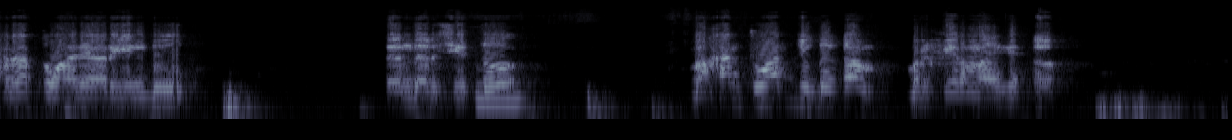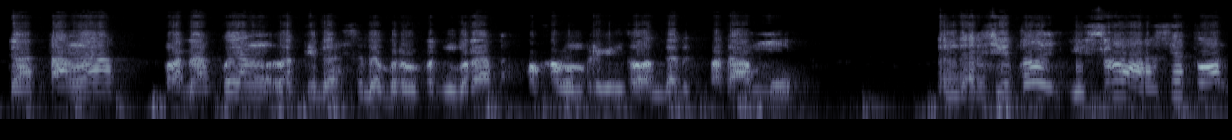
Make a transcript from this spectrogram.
karena Tuhan yang rindu. Dan dari situ bahkan Tuhan juga berfirman gitu. Datanglah padaku yang tidak sudah berupan berat aku akan memberikan Tuhan daripadamu. Dan dari situ justru harusnya Tuhan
